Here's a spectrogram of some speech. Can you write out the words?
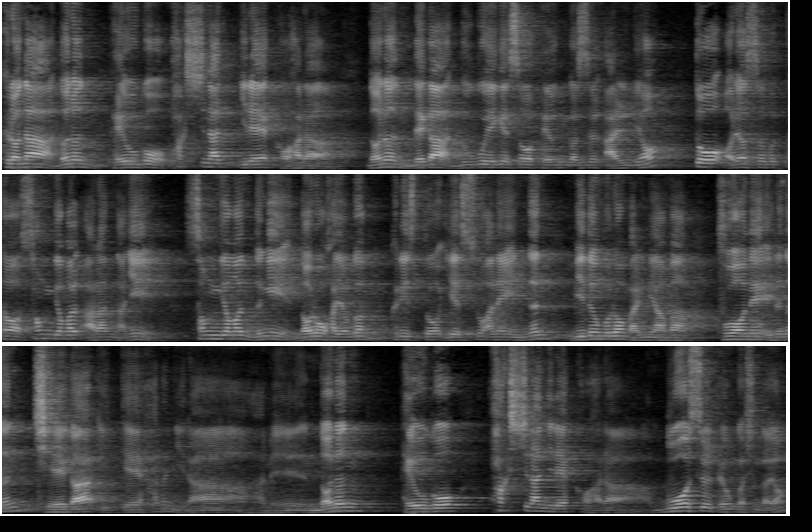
그러나 너는 배우고 확신한 일에 거하라. 너는 내가 누구에게서 배운 것을 알며 또 어려서부터 성경을 알았나니 성경은 능히 너로 하여금 그리스도 예수 안에 있는 믿음으로 말미암아 구원에 이르는 지혜가 있게 하느니라. 아멘. 너는 배우고 확실한 일에 거하라. 무엇을 배운 것인가요?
